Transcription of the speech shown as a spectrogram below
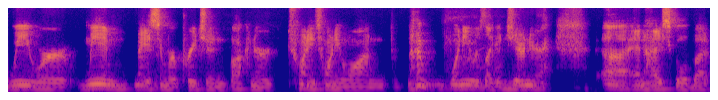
we were me and Mason were preaching Buckner 2021 when he was like a junior uh, in high school. But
